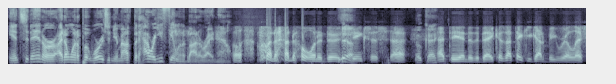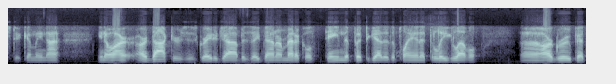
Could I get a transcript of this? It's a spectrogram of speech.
incident. Or I don't want to put words in your mouth, but how are you feeling about it right now? Well, what I don't want to do is Yeah. jinx us uh, Okay. at the end of the day because I think you got to be realistic. I mean, I, you know, our our doctors as great a job as they've done. Our medical team that put together the plan at the league level, uh, our group at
